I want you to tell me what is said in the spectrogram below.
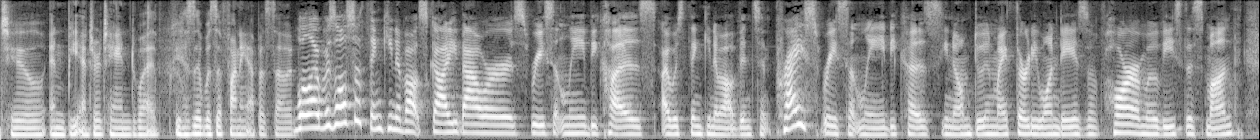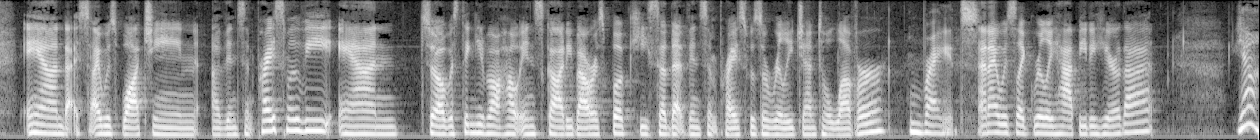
to and be entertained with because it was a funny episode. Well, I was also thinking about Scotty Bowers recently because I was thinking about Vincent Price recently because, you know, I'm doing my 31 days of horror movies this month. And I, I was watching a Vincent Price movie. And so I was thinking about how in Scotty Bowers' book, he said that Vincent Price was a really gentle lover. right. And I was like really happy to hear that. Yeah.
